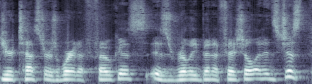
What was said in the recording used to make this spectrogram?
your testers where to focus is really beneficial, and it's just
